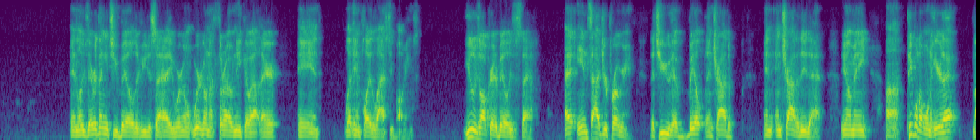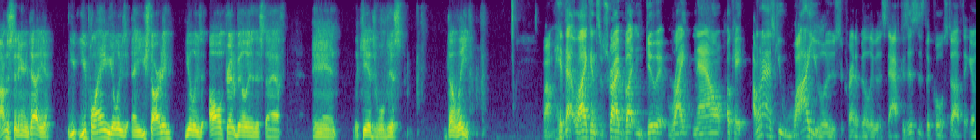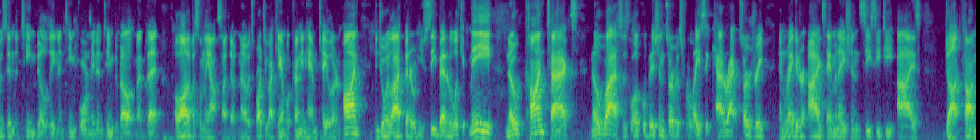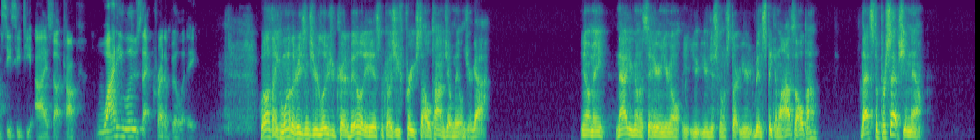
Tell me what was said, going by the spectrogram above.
and lose everything that you build. If you just say, "Hey, we're going we're going to throw Nico out there and let him play the last two ball games," you lose all credibility as a staff at, inside your program that you have built and tried to and and try to do that. You know what I mean? Uh, people don't want to hear that. I'm just sitting here and tell you, you you play him, you lose, and you start him, you lose all credibility in the staff, and the kids will just they'll leave. Wow. Hit that like and subscribe button. Do it right now. Okay. I want to ask you why you lose the credibility with the staff because this is the cool stuff that goes into team building and team forming and team development that a lot of us on the outside don't know. It's brought to you by Campbell Cunningham, Taylor, and Haun. Enjoy life better when you see better. Look at me. No contacts, no glasses. Local vision service for LASIK, cataract surgery, and regular eye examinations. CCTeyes.com. CCTeyes.com. Why do you lose that credibility? Well, I think one of the reasons you lose your credibility is because you've preached the whole time Joe Milton's your guy. You know what I mean? Now you're going to sit here and you're going to you- you're just going to start. You've been speaking lies the whole time. That's the perception now.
